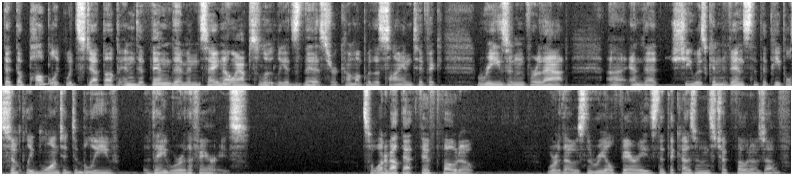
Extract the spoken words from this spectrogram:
that the public would step up and defend them and say, no, absolutely, it's this, or come up with a scientific reason for that uh, and that she was convinced that the people simply wanted to believe they were the fairies. So, what about that fifth photo? Were those the real fairies that the cousins took photos of?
